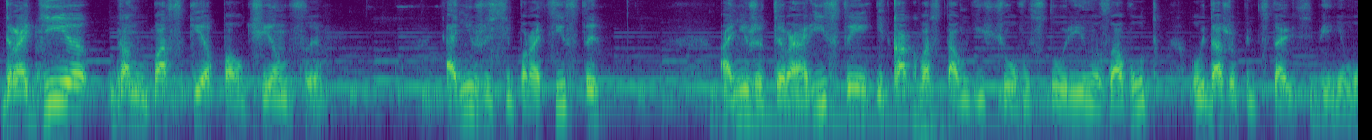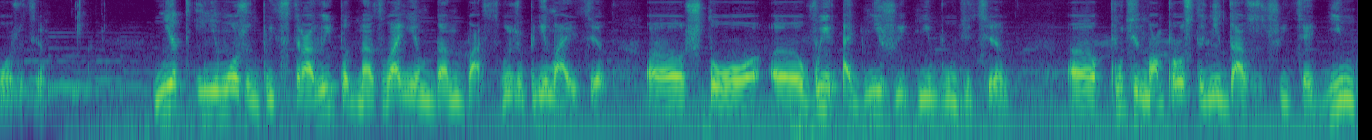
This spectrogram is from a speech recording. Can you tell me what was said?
Дорогие донбасские ополченцы, они же сепаратисты, они же террористы, и как вас там еще в истории назовут, вы даже представить себе не можете. Нет и не может быть страны под названием Донбасс. Вы же понимаете, э, что э, вы одни жить не будете. Э, Путин вам просто не даст жить одним,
